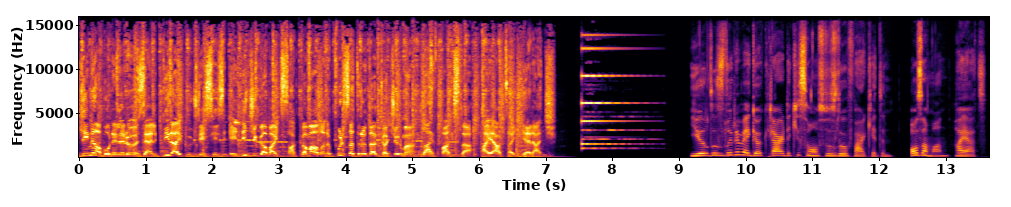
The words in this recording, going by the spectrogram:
Yeni abonelere özel bir ay ücretsiz 50 GB saklama alanı fırsatını da kaçırma. Lifebox'la hayata yer aç. Yıldızları ve göklerdeki sonsuzluğu fark edin. O zaman hayat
